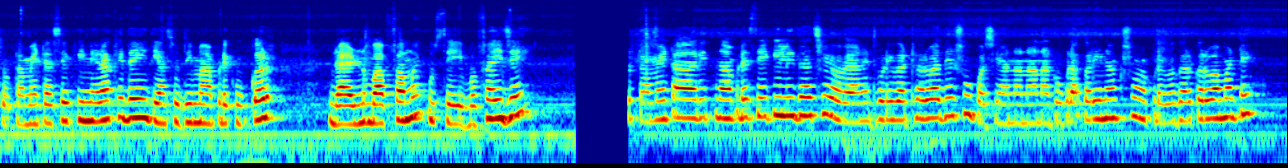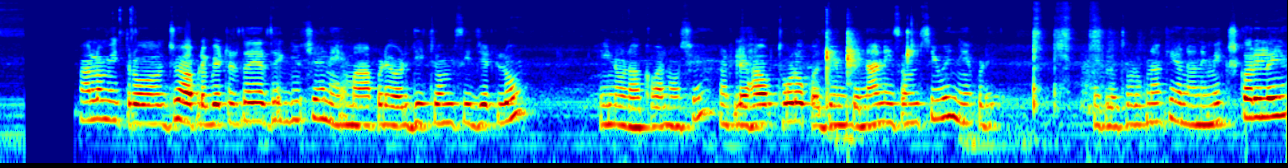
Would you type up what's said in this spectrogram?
તો ટમેટા શેકીને રાખી દઈએ. ત્યાં સુધીમાં આપણે કુકર, દાળનું બાફવા મૂક્યું છે, એ બફાઈ જાય. ટમેટા આ રીતના આપણે શેકી લીધા છે. હવે આને થોડી વાર ઠરવા દેશું, પછી આના નાના ટુકડા કરી નાખશું આપણે વઘાર કરવા માટે. હાલો મિત્રો, જો આપણે બેટર તૈયાર થઈ ગયું છે ને, એમાં આપણે અડધી ચમચી જેટલો ઈનો નાખવાનો છે. એટલે હાવ થોડોક જેમ કે નાની ચમચી હોય ને આપણે, એટલે થોડુંક નાખી અને આને મિક્સ કરી લઈએ.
